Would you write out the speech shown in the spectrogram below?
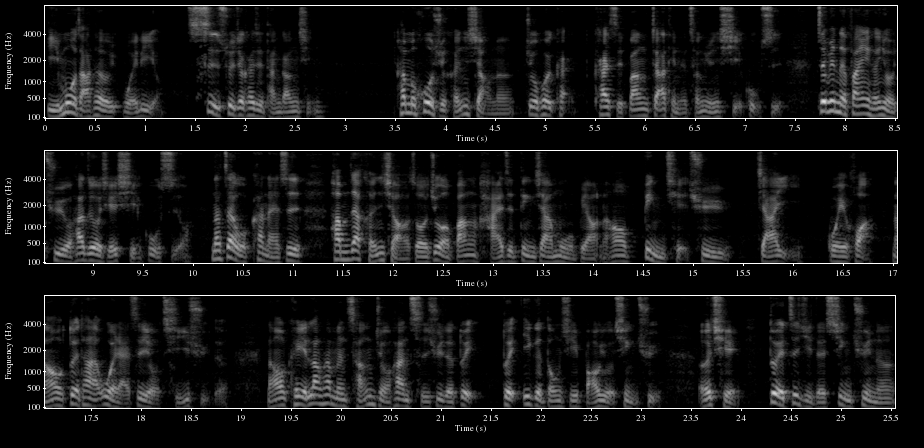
以莫扎特为例哦，四岁就开始弹钢琴。他们或许很小呢，就会开开始帮家庭的成员写故事。这边的翻译很有趣哦，他只有写写故事哦。那在我看来是他们在很小的时候就有帮孩子定下目标，然后并且去加以规划，然后对他的未来是有期许的，然后可以让他们长久和持续的对对一个东西保有兴趣，而且对自己的兴趣呢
